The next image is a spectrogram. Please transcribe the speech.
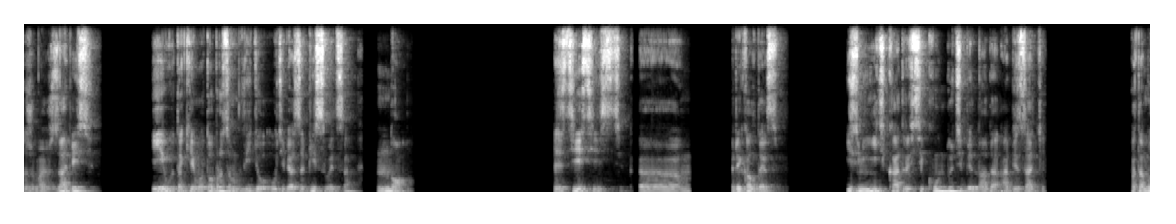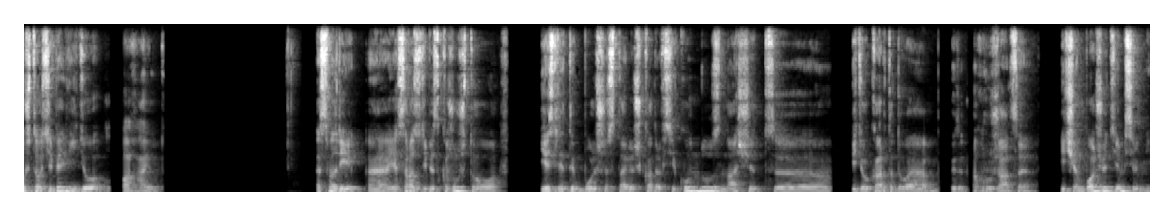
нажимаешь запись, и вот таким вот образом видео у тебя записывается. Но здесь есть э, приколдес. Изменить кадры в секунду тебе надо обязательно. Потому что у тебя видео лагают. Смотри, э, я сразу тебе скажу, что если ты больше ставишь кадров в секунду, значит э, видеокарта твоя будет нагружаться. И чем больше, тем сильнее.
